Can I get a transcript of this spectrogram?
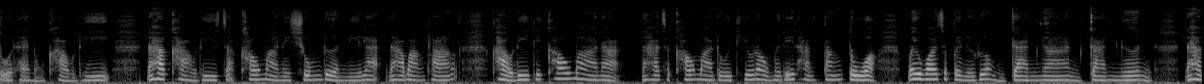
ตัวแทนของข่าวดีนะคะข่าวดีจะเข้ามาในช่วงเดือนนี้แหละนะคะบางครั้งข่าวดีที่เข้ามาน่ะ นะคะจะเข้ามาโดยที่เราไม่ได้ทันตั้งตัว ไม่ว่าจะเป็นในเรื่องของการงาน การเงินนะคะ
